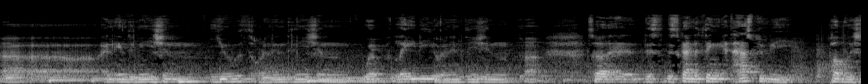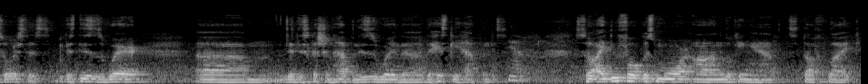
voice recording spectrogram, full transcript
uh, an Indonesian youth or an Indonesian whip lady or an Indonesian. Uh, so uh, this this kind of thing it has to be published sources because this is where um, the discussion happens. This is where the, the history happens. Yeah. So I do focus more on looking at stuff like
